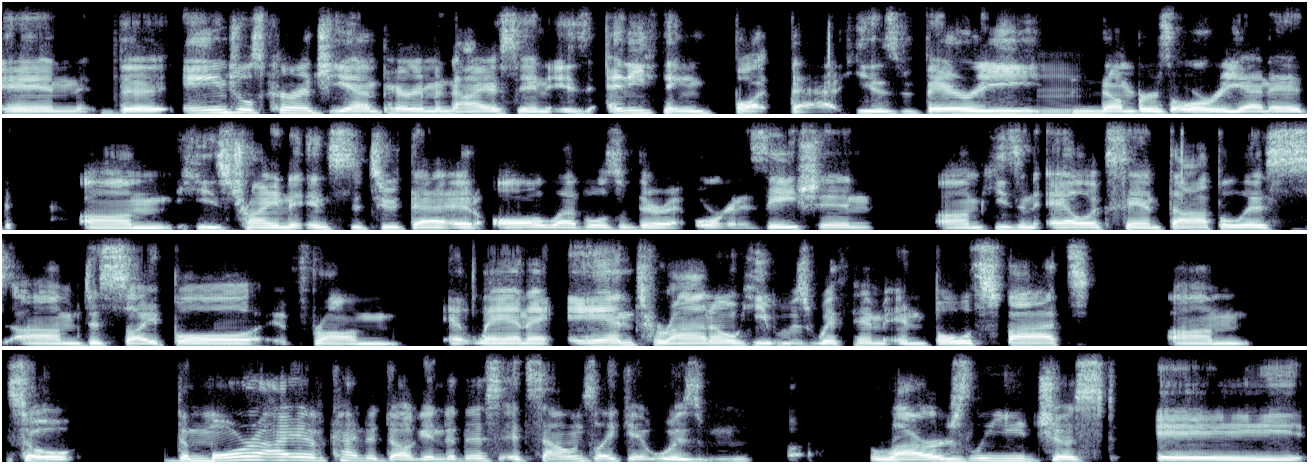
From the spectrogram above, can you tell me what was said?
And the Angels' current GM Perry Minasian is anything but that. He is very mm. numbers oriented. Um, he's trying to institute that at all levels of their organization. Um, he's an Alex Anthopoulos um, disciple from Atlanta and Toronto. He was with him in both spots. Um, so the more I have kind of dug into this, it sounds like it was largely just a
